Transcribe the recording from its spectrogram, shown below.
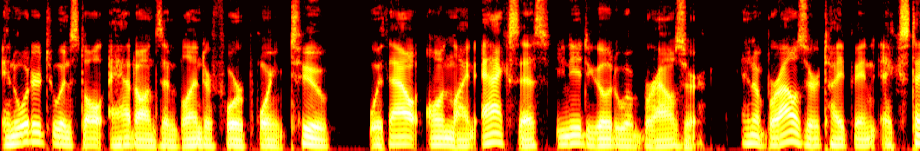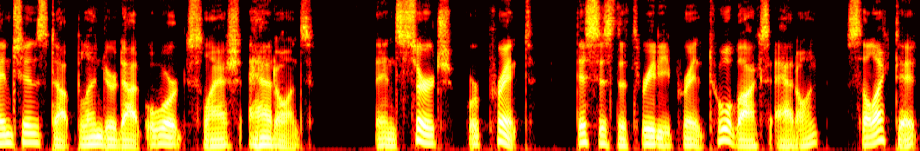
In order to install add-ons in Blender 4.2 without online access, you need to go to a browser. In a browser, type in extensions.blender.org slash add-ons, then search for print. This is the 3D Print Toolbox add-on. Select it,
